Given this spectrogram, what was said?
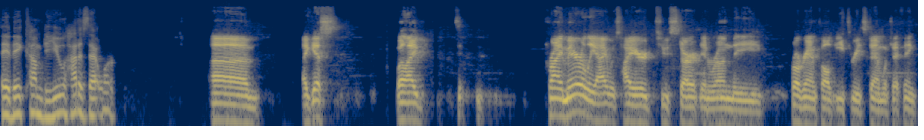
they, they come to you. How does that work? Um, I guess, well, I primarily I was hired to start and run the program called E3 STEM, which I think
